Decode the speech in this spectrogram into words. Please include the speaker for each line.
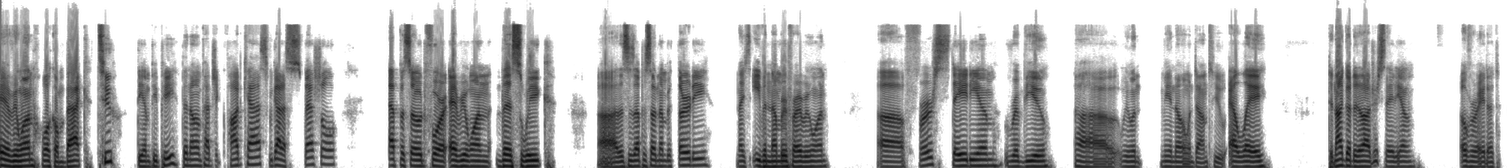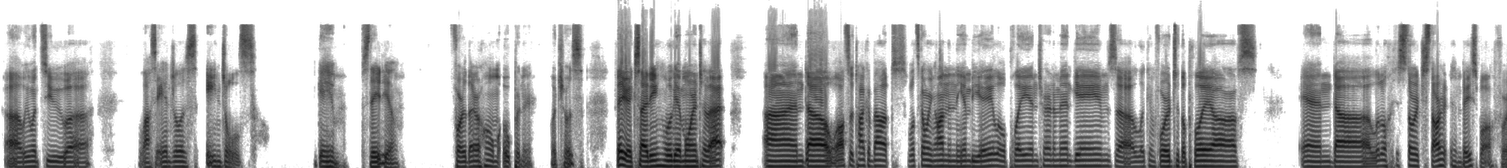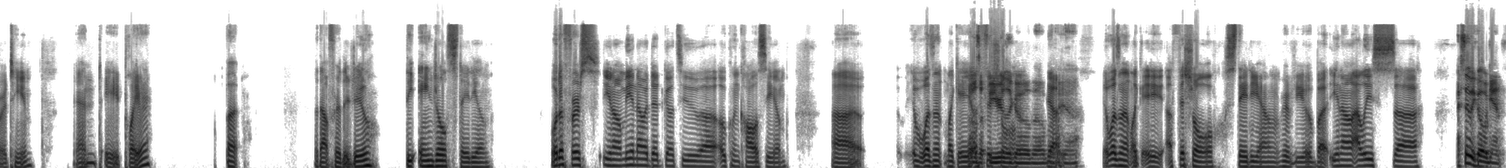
Speaker 1: Hey everyone, welcome back to the NPP, the Noah Patrick podcast. We got a special episode for everyone this week. Uh, this is episode number 30. Nice even number for everyone. Uh, first stadium review. Uh, we went, me and Noah went down to LA. Did not go to Dodger Stadium. Overrated. Uh, we went to uh, Los Angeles Angels game stadium for their home opener, which was very exciting. We'll get more into that. And uh, we'll also talk about what's going on in the NBA, little play in tournament games. Uh, looking forward to the playoffs and uh, a little historic start in baseball for a team and a player. But without further ado, the Angel Stadium. What a first, you know, me and Noah did go to uh, Oakland Coliseum. Uh, it wasn't like a.
Speaker 2: That was
Speaker 1: official,
Speaker 2: a few years ago, though.
Speaker 1: Yeah.
Speaker 2: yeah.
Speaker 1: It wasn't like a official stadium review, but you know, at least, uh,
Speaker 2: I say we go again.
